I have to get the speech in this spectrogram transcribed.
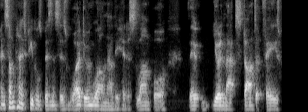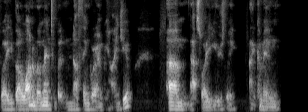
And sometimes people's businesses were doing well, now they hit a slump, or you're in that startup phase where you've got a lot of momentum, but nothing growing behind you. Um, that's why usually I come in,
